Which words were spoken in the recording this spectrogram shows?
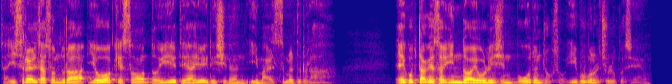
자, 이스라엘 자손들아 여호와께서 너희에 대하여 이르시는 이 말씀을 들으라. 애굽 땅에서 인도하여 올리신 모든 족속 이 부분을 줄을 것이에요.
